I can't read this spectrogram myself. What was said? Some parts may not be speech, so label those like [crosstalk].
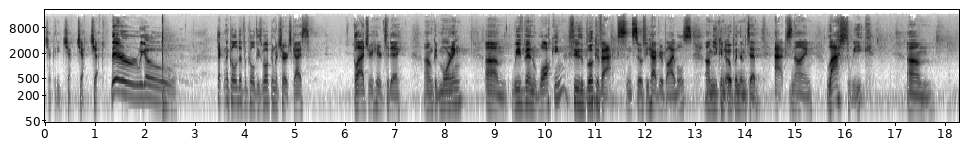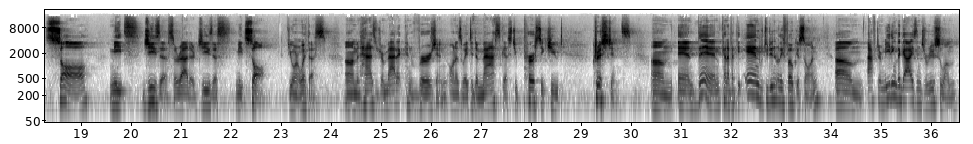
Checkity, check, check, check. There we go. Technical difficulties. Welcome to church, guys. Glad you're here today. Um, good morning. Um, we've been walking through the book of Acts. And so if you have your Bibles, um, you can open them to Acts 9. Last week, um, Saul meets Jesus, or rather, Jesus meets Saul, if you weren't with us, um, and has a dramatic conversion on his way to Damascus to persecute Christians. Um, and then, kind of at the end, which we didn't really focus on, um, after meeting the guys in Jerusalem,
